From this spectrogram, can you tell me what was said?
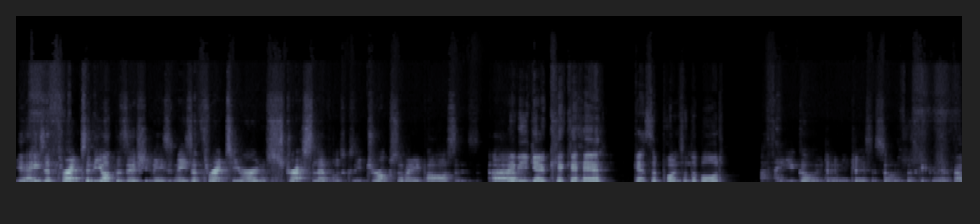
Yeah, he's a threat to the opposition. He's and he's a threat to your own stress levels because he drops so many passes. Maybe you Um, go kicker here, get some points on the board. I think you got it, don't you, Jason Sanders? Best kicker in the NFL.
